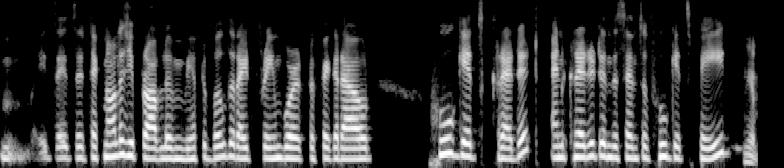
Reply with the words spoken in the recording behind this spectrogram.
it's, it's a technology problem. We have to build the right framework to figure out who gets credit and credit in the sense of who gets paid yep.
